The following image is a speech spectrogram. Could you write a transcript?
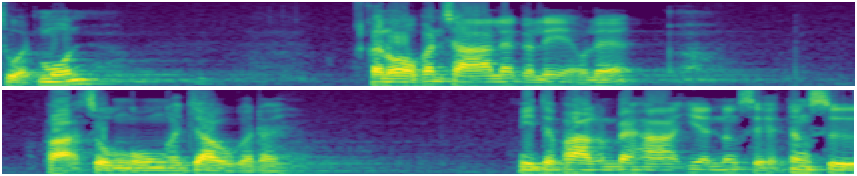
สวดมนต์การออกพรรษาแล้วก็แล้วแล้วพระทรงองค์เจ้าก็ได้ มีแต่พากันไปหาเฮียนหนังเสหนังสือ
